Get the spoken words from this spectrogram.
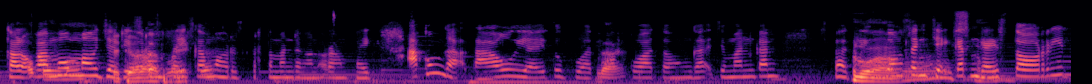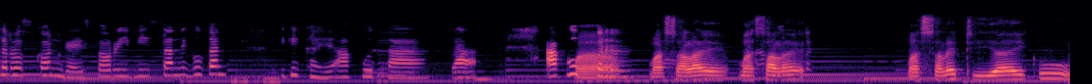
kalau kamu mau jadi, Jadi orang orang baik baik, kamu harus berteman dengan orang baik aku nggak tahu ya itu buat Nah. aku atau enggak cuman kan sebagai Wah, wong sing ceket sama. guys story terus kon guys story pisan itu kan iki kayak aku ta lah aku Ma- ber masalahnya masalah masalah dia iku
